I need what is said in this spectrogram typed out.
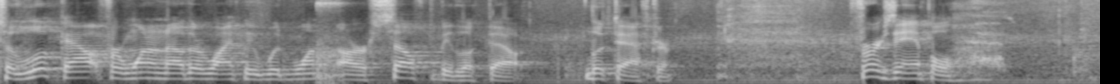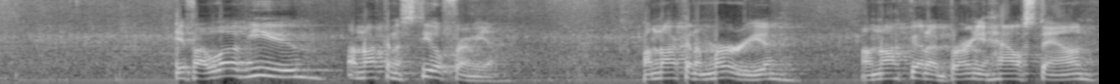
to look out for one another like we would want ourselves to be looked out, looked after. For example, if I love you, I'm not going to steal from you. I'm not going to murder you. I'm not going to burn your house down.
